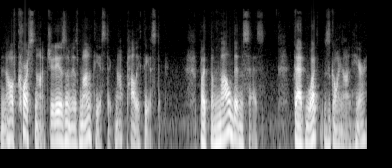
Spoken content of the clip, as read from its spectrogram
No, of course not. Judaism is monotheistic, not polytheistic. But the Malbim says that what is going on here?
